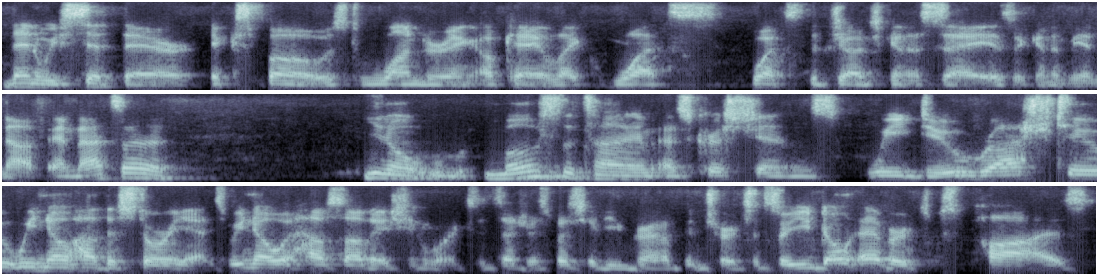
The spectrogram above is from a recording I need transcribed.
then we sit there exposed, wondering, okay, like what's, what's the judge going to say? Is it going to be enough? And that's a, you know, most of the time as Christians, we do rush to, we know how the story ends. We know how salvation works, etc. especially if you've grown up in church. And so you don't ever just pause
